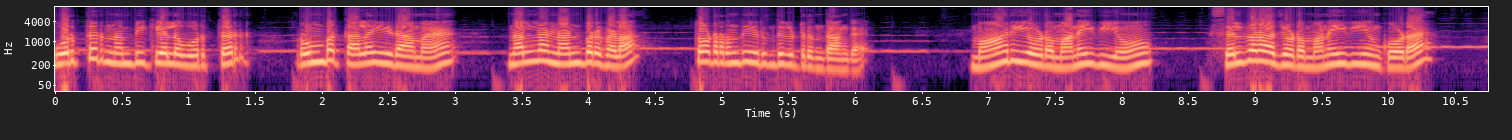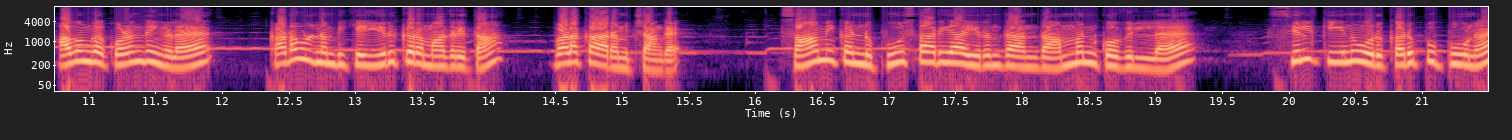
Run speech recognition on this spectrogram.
ஒருத்தர் நம்பிக்கையில் ஒருத்தர் ரொம்ப தலையிடாம நல்ல நண்பர்களா தொடர்ந்து இருந்துகிட்டு இருந்தாங்க. மாரியோட மனைவியும் செல்வராஜோட மனைவியும் கூட அவங்க குழந்தைங்கள கடவுள் நம்பிக்கை இருக்கிற மாதிரி தான் வளர்க்க ஆரம்பிச்சாங்க. சாமி கண்ணு பூசாரியா இருந்த அந்த அம்மன் கோவில்ல சில்கின்னு ஒரு கருப்பு பூனை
